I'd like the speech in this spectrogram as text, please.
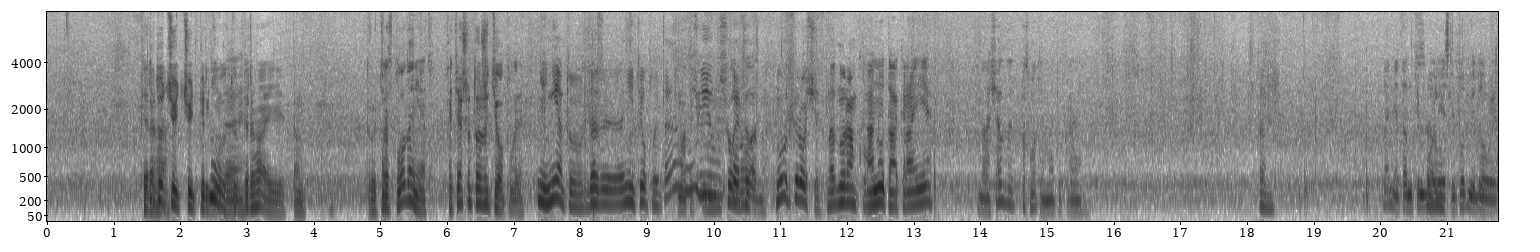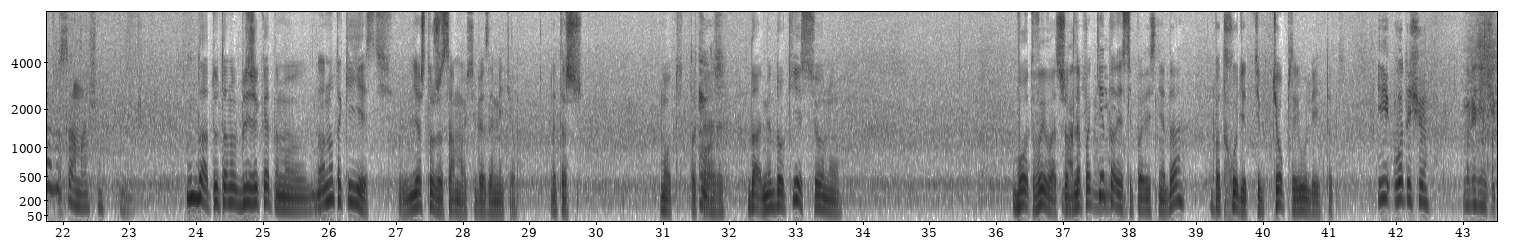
Пирога. Ну, тут чуть-чуть перги, Ну, да. тут перга и там трутик. Расплода нет. Хотя что тоже теплые. Не, нету, даже они теплые. Да, Маточку и не нашел, ну ладно. Ну вот, короче, на одну рамку. А ну так, крайне. Да, сейчас посмотрим эту крайнюю. там, Да нет, там тем более, если тут медовые. то же самое. Что. Ну да, тут оно ближе к этому. Оно так и есть. Я ж тоже самое у себя заметил. Это ж вот такая Вот. же. Да, медок есть, все, ну. Вот вывод, что для пакета, если по весне, да, подходит теплый улей тут. И вот еще магазинчик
